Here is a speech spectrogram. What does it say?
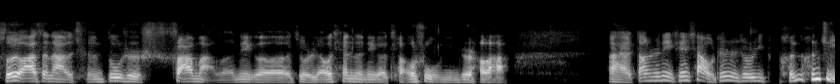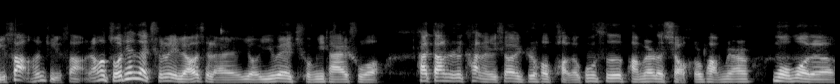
所有阿森纳的群都是刷满了那个就是聊天的那个条数，您知道吧？哎，当时那天下午真是就是一很很沮丧，很沮丧。然后昨天在群里聊起来，有一位球迷他还说，他当时看到这消息之后，跑到公司旁边的小河旁边，默默的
